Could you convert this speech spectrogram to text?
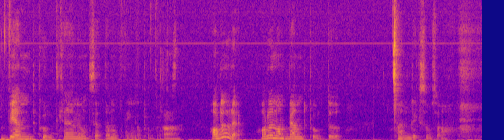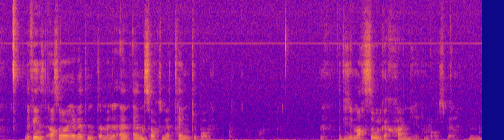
vändpunkt kan jag nog inte sätta något finger på faktiskt. Ja. Har du det? Har du någon vändpunkt du kan liksom så? Det finns, alltså jag vet inte, men en, en sak som jag tänker på. Det finns ju massa olika genrer inom rollspel. Mm.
